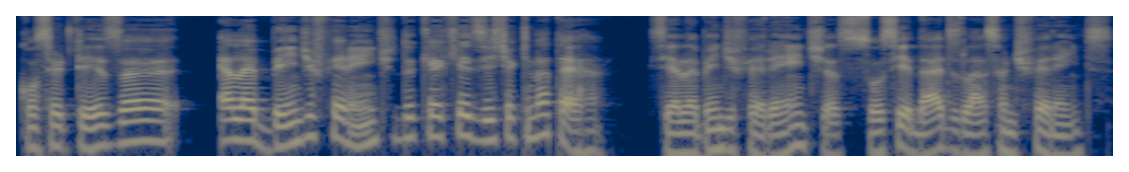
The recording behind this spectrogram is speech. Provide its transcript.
com certeza ela é bem diferente do que a que existe aqui na Terra. Se ela é bem diferente, as sociedades lá são diferentes.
